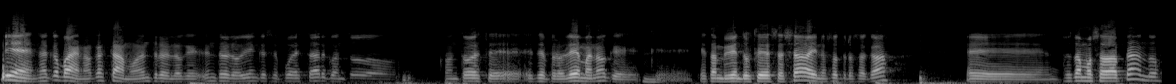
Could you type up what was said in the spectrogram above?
Bien, acá bueno, acá estamos, dentro de lo que, dentro de lo bien que se puede estar con todo, con todo este, este problema, ¿no? Que, mm. que, que están viviendo ustedes allá y nosotros acá. Eh, nos estamos adaptando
